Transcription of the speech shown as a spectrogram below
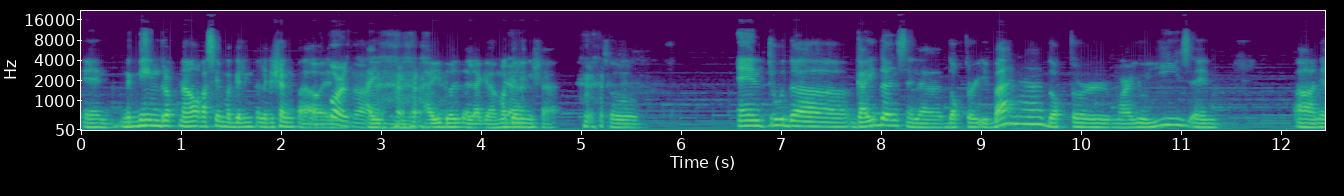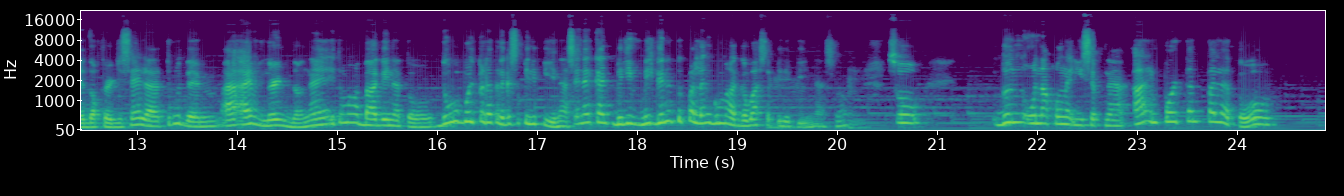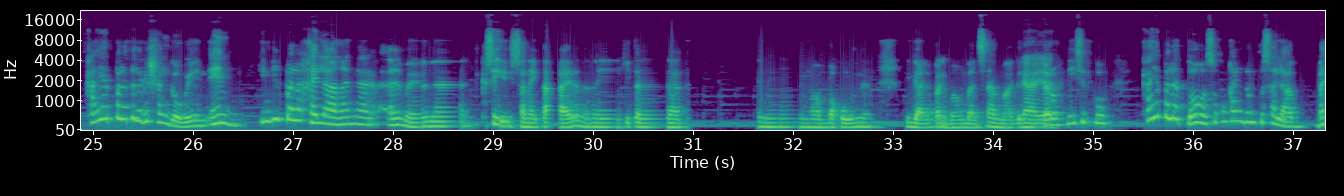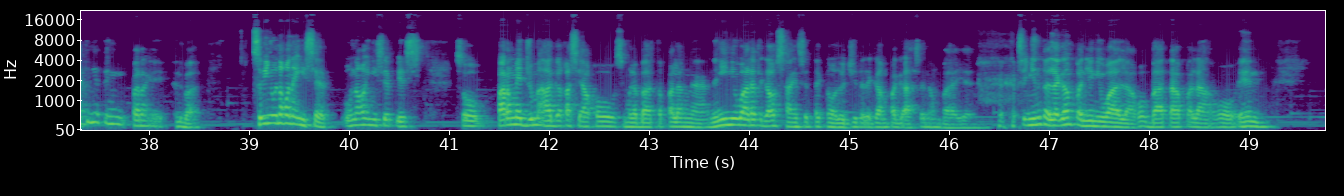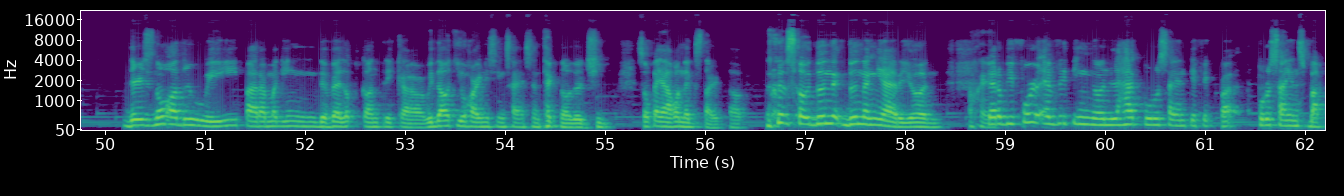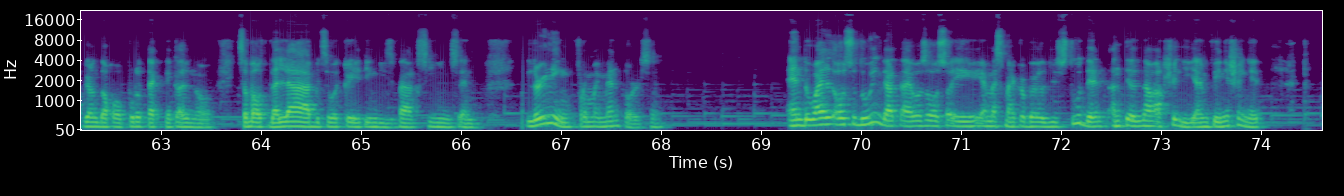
And nag-name drop na ako kasi magaling talaga siyang tao. Of course. No. Idol, idol talaga. Magaling yeah. siya. So, and through the guidance nila Dr. Ibana, Dr. Mario Yiz, and uh, ni Dr. Gisela, through them, I've learned no, na itong mga bagay na to, doable pala talaga sa Pilipinas. And I can't believe may ganito palang gumagawa sa Pilipinas. No? So, doon una kong naisip na, ah, important pala to kaya pala talaga siyang gawin. And hindi pala kailangan na, alam mo na, kasi sanay tayo na nakikita natin yung mga bakuna, galing pang ibang bansa, mga ganun. Yeah, yeah. Pero naisip ko, kaya pala to. So kung kaya gawin to sa lab, ba't hindi natin parang, eh, di ba? So yung una ko naisip, una ko naisip is, so parang medyo maaga kasi ako, simula bata pa lang na, naniniwala talaga ako science and technology talaga ang pag-asa ng bayan. Kasi yun talagang paniniwala ko, bata pa lang ako. And there's no other way para maging developed country ka without you harnessing science and technology. So kaya ako nag-startup. so doon doon nangyari 'yon. Okay. Pero before everything noon, lahat puro scientific pa, puro science background ako, puro technical no. It's about the lab, it's about creating these vaccines and learning from my mentors. And while also doing that, I was also a MS microbiology student until now actually I'm finishing it.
